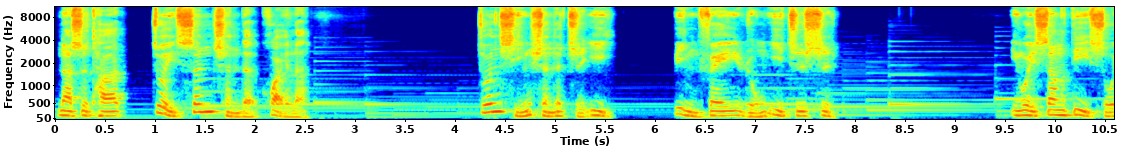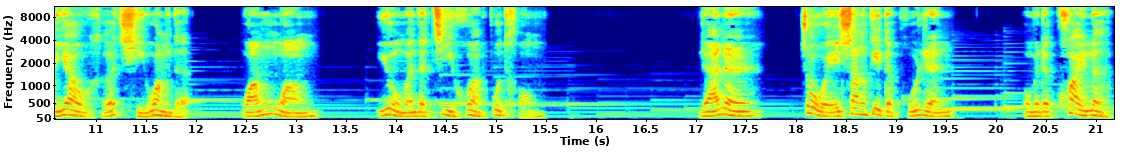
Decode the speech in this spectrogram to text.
那是他最深沉的快乐。遵行神的旨意，并非容易之事，因为上帝所要和期望的，往往与我们的计划不同。然而，作为上帝的仆人，我们的快乐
